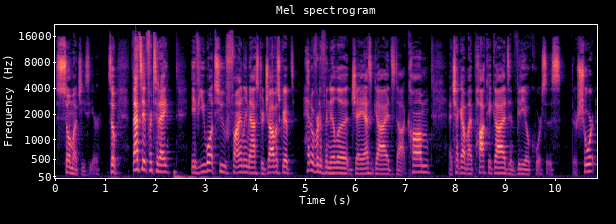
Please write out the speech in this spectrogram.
so much easier. So that's it for today. If you want to finally master JavaScript, head over to vanillajsguides.com and check out my pocket guides and video courses. They're short,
